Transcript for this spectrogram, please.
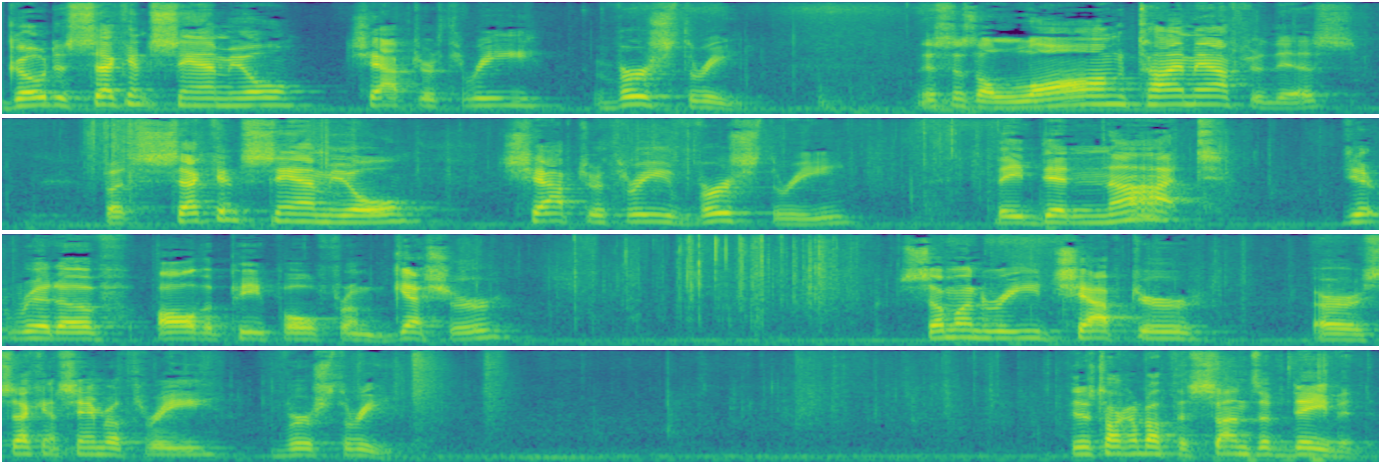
Go to 2 Samuel chapter 3, verse 3. This is a long time after this. But 2 Samuel chapter 3, verse 3, they did not get rid of all the people from Geshur. Someone read chapter or 2 Samuel 3, verse 3. They're talking about the sons of David.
